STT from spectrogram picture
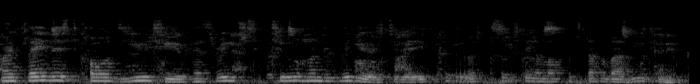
My playlist called YouTube has reached 200 videos today because I was posting a lot of stuff about YouTube.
